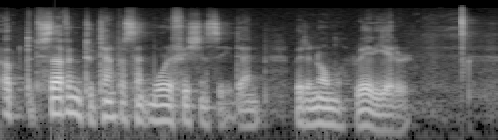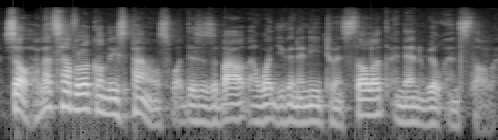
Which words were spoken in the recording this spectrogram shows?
up to 7 to 10% more efficiency than with a normal radiator. So let's have a look on these panels, what this is about and what you're going to need to install it, and then we'll install it.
